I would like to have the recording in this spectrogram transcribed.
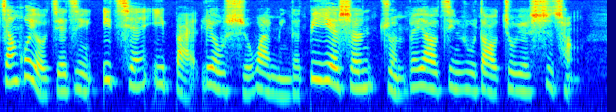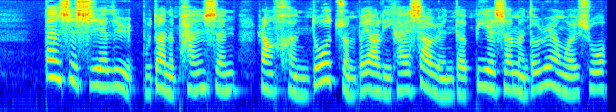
将会有接近一千一百六十万名的毕业生准备要进入到就业市场，但是失业率不断的攀升，让很多准备要离开校园的毕业生们都认为说，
